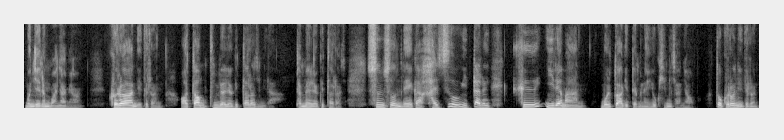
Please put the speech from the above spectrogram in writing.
문제는 뭐냐면, 그러한 이들은 어떤 분별력이 떨어집니다. 변별력이 떨어져. 순수 내가 할 수 있다는 그 일에만 몰두하기 때문에 욕심이 전혀 없고, 또 그런 이들은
